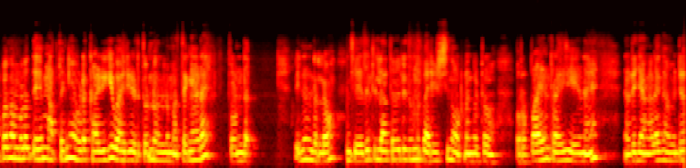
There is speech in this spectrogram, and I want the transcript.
അപ്പോൾ നമ്മൾ ദേ മത്തങ്ങ ഇവിടെ കഴുകി വാരി എടുത്തോണ്ട് വന്നു മത്തങ്ങയുടെ തൊണ്ട്. പിന്നെ ഉണ്ടല്ലോ ചെയ്തിട്ടില്ലാത്തവർ ഇതൊന്ന് പരീക്ഷിച്ച് നോക്കണം കേട്ടോ. ഉറപ്പായും ട്രൈ ചെയ്യണേ. എന്നിട്ട് ഞങ്ങളെ കമന്റ്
